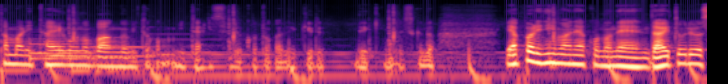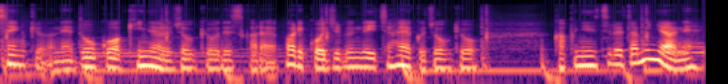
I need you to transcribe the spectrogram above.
たまにタイ語の番組とかも見たりすることができる、できるんですけど、やっぱり今ね、このね、大統領選挙のね、動向が気になる状況ですから、やっぱりこう自分でいち早く状況を確認するためにはね、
